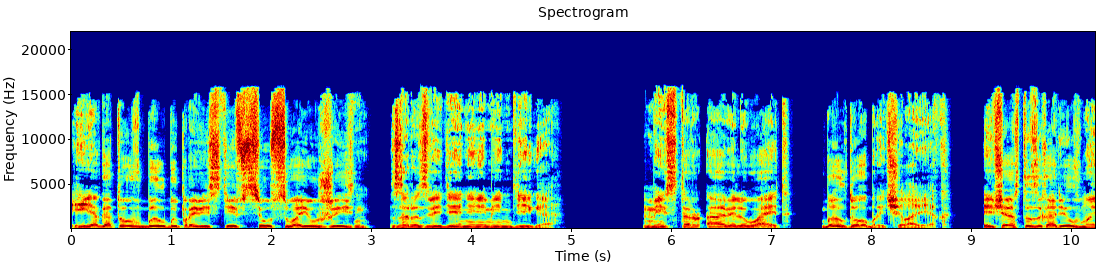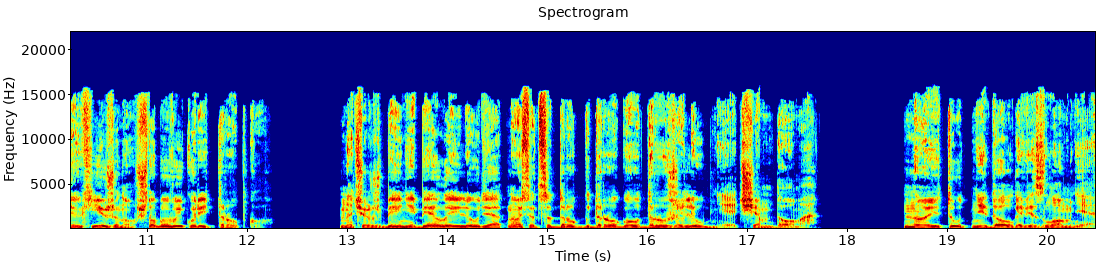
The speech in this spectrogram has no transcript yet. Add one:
и я готов был бы провести всю свою жизнь за разведением индиго. Мистер Авель Уайт был добрый человек и часто заходил в мою хижину, чтобы выкурить трубку. На чужбине белые люди относятся друг к другу дружелюбнее, чем дома. Но и тут недолго везло мне.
